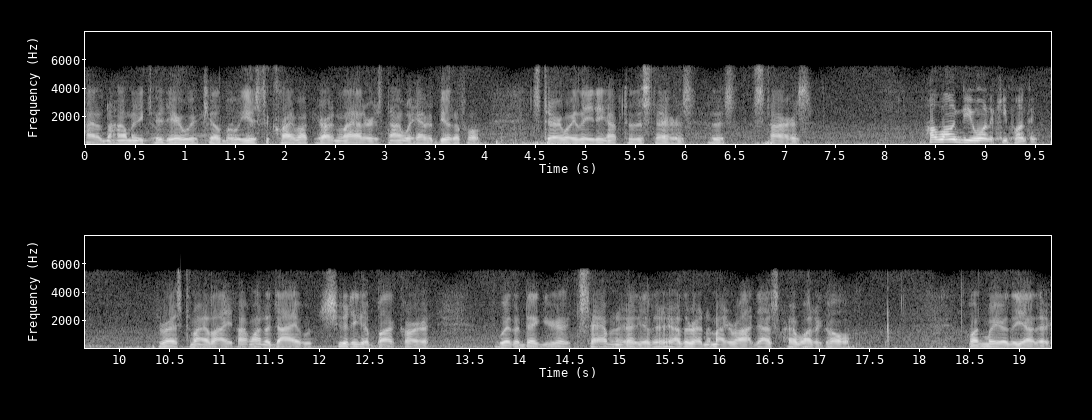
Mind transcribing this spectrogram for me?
I don't know how many deer we've killed, but we used to climb up here on ladders. Now we have a beautiful stairway leading up to the stairs, the stars. How long do you want to keep hunting? The rest of my life, I want to die shooting a buck or with a big salmon at the other, end of my rod. That's where I want to go. One way or the other.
